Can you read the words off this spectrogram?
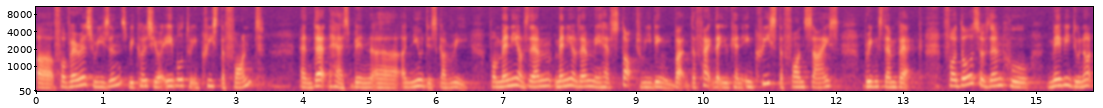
uh, for various reasons, because you're able to increase the font, and that has been a, a, new discovery. For many of them, many of them may have stopped reading, but the fact that you can increase the font size brings them back. For those of them who maybe do not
